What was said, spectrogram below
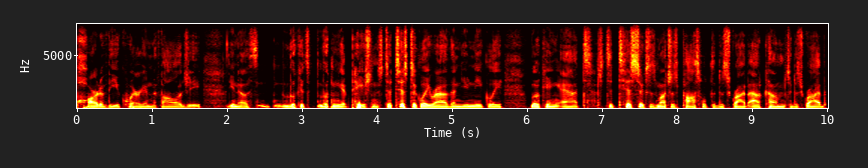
part of the Aquarian mythology. You know, look at looking at patients statistically rather than uniquely, looking at statistics as much as possible to describe outcomes, to describe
